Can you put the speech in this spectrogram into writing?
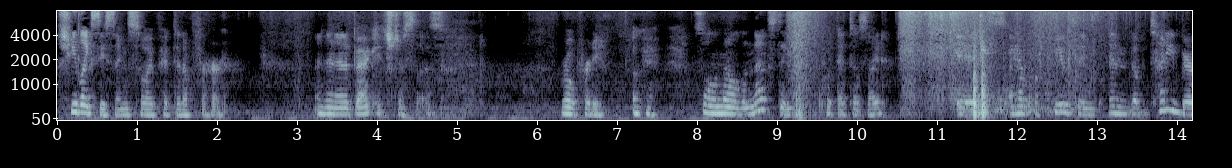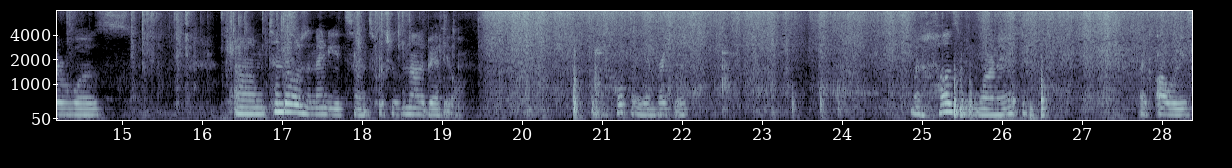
She likes these things, so I picked it up for her. And then in the back, it's just this. Real pretty. Okay, so now the next thing, put that to the side, is I have a few things. And the teddy bear was um, $10.98, which is not a bad deal. Hopefully I didn't break this. My husband wanted. Like always.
